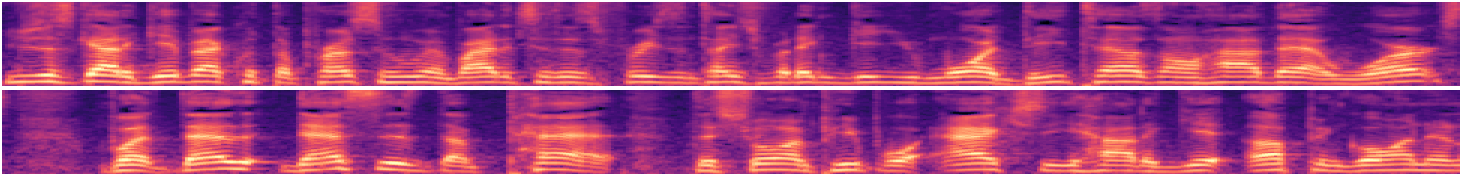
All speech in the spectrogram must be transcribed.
You just got to get back with the person who invited to this presentation, for they can give you more details on how that works. But that that's is the path to showing people actually how to get up and going in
